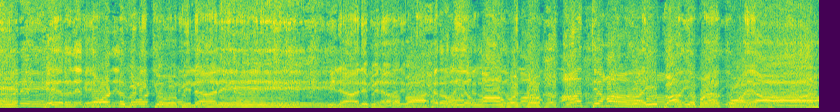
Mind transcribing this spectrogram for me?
കയറി നിന്നുകൊണ്ട് വിളിക്കൂ ബിലാലേ. ബിലാൽ ബിൻ റബാഹ് റളിയല്ലാഹു അൻഹു ആദ്യമായി ബാങ്ക് മുഴക്കുകയാണ്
